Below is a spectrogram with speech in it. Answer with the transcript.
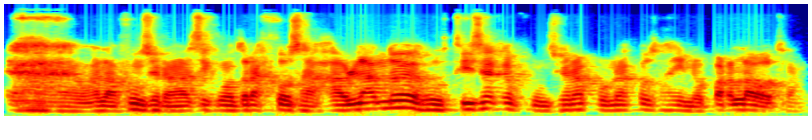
Ah, ojalá funcionara así con otras cosas. Hablando de justicia que funciona por unas cosas y no para la otra.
